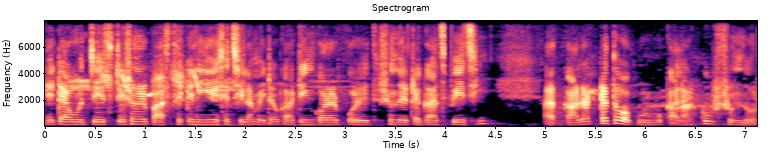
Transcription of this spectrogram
এটা হচ্ছে স্টেশনের পাশ থেকে নিয়ে এসেছিলাম, এটাও কাটিং করার পরে সুন্দর একটা গাছ পেয়েছি। আর কালারটা তো অপূর্ব কালার খুব সুন্দর।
